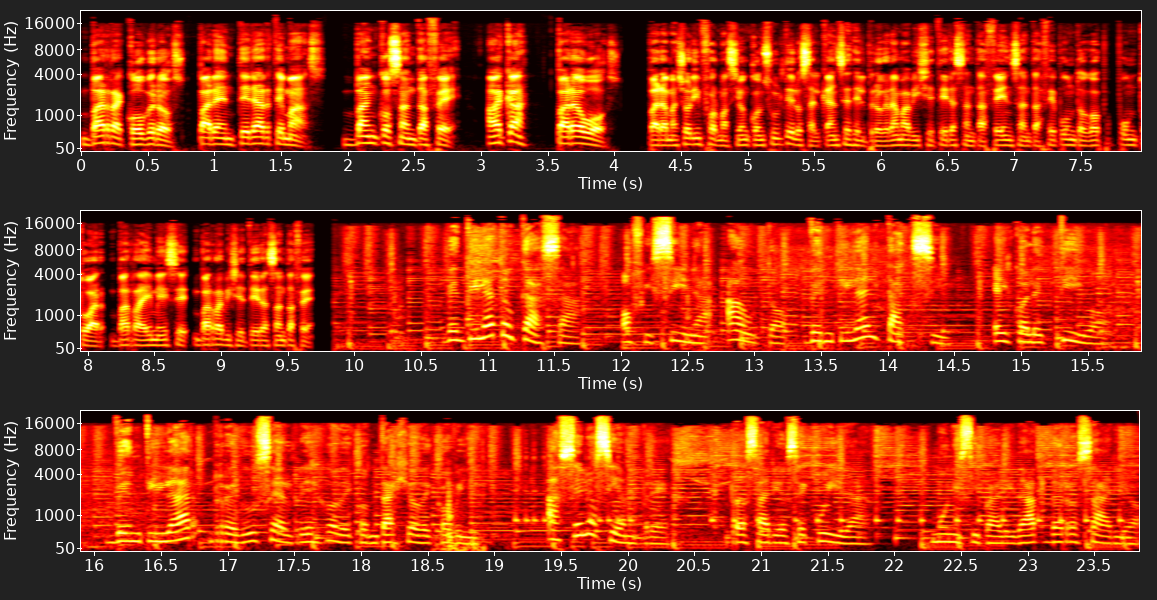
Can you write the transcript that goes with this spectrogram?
barra cobros, para enterarte más. Banco Santa Fe. Acá, para vos. Para mayor información consulte los alcances del programa Billetera Santa Fe en santafe.gov.ar barra ms barra billetera Santa Fe. Ventila tu casa, oficina, auto, ventila el taxi, el colectivo Ventilar reduce el riesgo de contagio de COVID. Hacelo siempre. Rosario se cuida. Municipalidad de Rosario.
